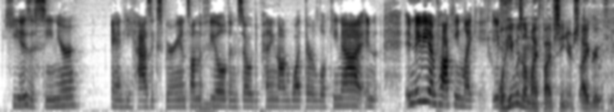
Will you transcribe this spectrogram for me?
he is a senior and he has experience on the field and so depending on what they're looking at and and maybe i'm talking like if Well, he was on my five seniors. I agree with you.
